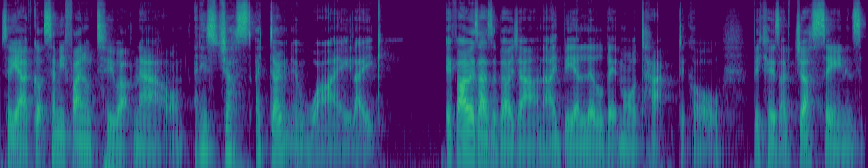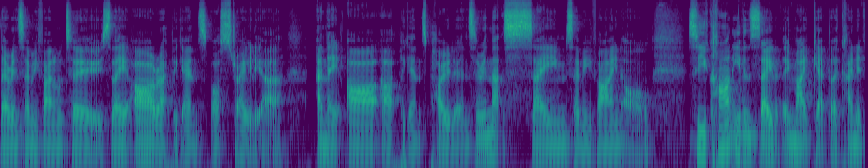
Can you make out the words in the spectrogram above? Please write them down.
So yeah, I've got semi-final 2 up now, and it's just I don't know why. Like if I was Azerbaijan, I'd be a little bit more tactical because I've just seen they're in semi final two. So they are up against Australia and they are up against Poland. So they're in that same semi final. So you can't even say that they might get the kind of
